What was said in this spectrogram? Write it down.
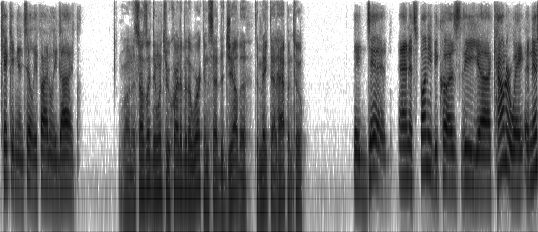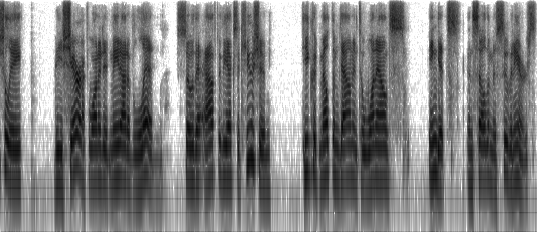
kicking until he finally died. Well, and it sounds like they went through quite a bit of work and said to jail to, to make that happen, too. They did. And it's funny because the uh, counterweight initially, the sheriff wanted it made out of lead so that after the execution, he could melt them down into one ounce ingots and sell them as souvenirs.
